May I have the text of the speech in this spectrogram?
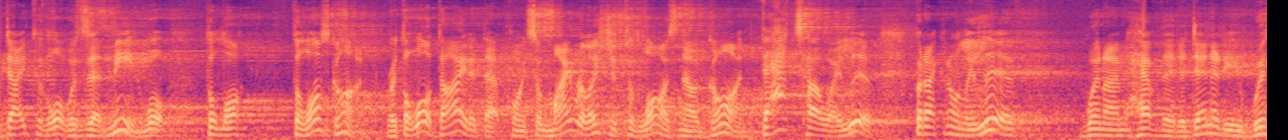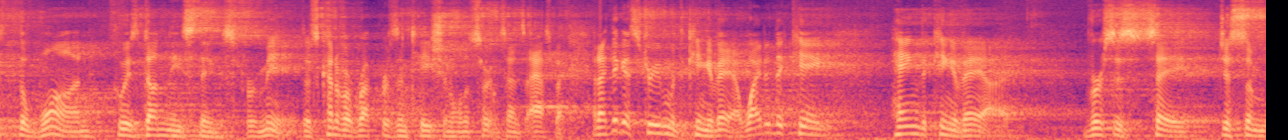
died to the law. What does that mean? Well, the law, the law's gone, right? The law died at that point, so my relationship to the law is now gone. That's how I live. But I can only live when I have that identity with the one who has done these things for me. There's kind of a representational, in a certain sense, aspect. And I think it's true even with the king of Ai. Why did the king hang the king of Ai versus, say, just some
